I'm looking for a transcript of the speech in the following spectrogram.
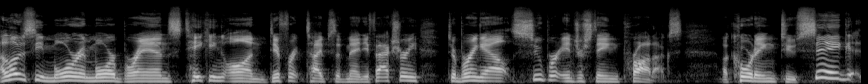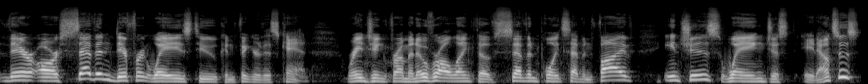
I love to see more and more brands taking on different types of manufacturing to bring out super interesting products. According to SIG, there are seven different ways to configure this can, ranging from an overall length of 7.75 inches, weighing just 8 ounces,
